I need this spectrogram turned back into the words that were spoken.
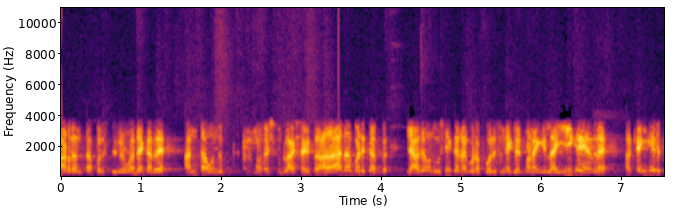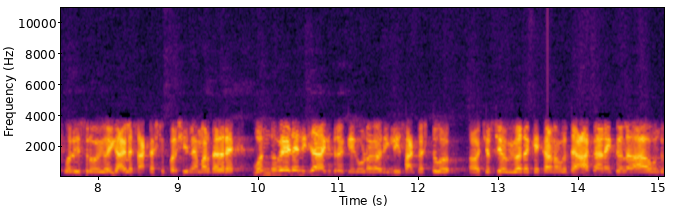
ಮಾಡದಂತ ಪರಿಸ್ಥಿತಿ ನಿರ್ಮಾಣ ಯಾಕಂದ್ರೆ ಅಂತ ಒಂದು ಮಹೇಶ್ ಬ್ಲಾಸ್ಟ್ ಆಯ್ತು. ಅದಾದ ಬಳಿಕ ಯಾವುದೇ ಒಂದು ಹುಸಿ ಕರೆ ಕೂಡ ಪೊಲೀಸ್ ನೆಗ್ಲೆಕ್ಟ್ ಮಾಡಂಗಿಲ್ಲ. ಈಗ ಏನಂದ್ರೆ ಕೆಂಗೇರಿ ಪೊಲೀಸರು ಈಗಾಗಲೇ ಸಾಕಷ್ಟು ಪರಿಶೀಲನೆ ಮಾಡ್ತಾ ಇದ್ದಾರೆ ಒಂದು ವೇಳೆ ನಿಜ ಆಗಿದ್ರೆ ಇಲ್ಲಿ ಸಾಕಷ್ಟು ಚರ್ಚೆ ವಿವಾದಕ್ಕೆ ಕಾರಣವಾಗುತ್ತೆ. ಆ ಕಾರಣಕ್ಕೆ ಆ ಒಂದು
